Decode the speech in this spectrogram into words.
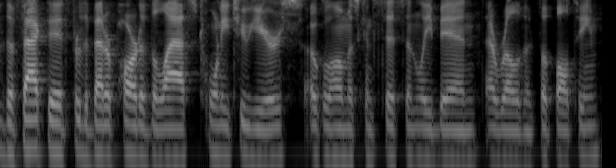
The fact that for the better part of the last 22 years, Oklahoma's consistently been a relevant football team.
